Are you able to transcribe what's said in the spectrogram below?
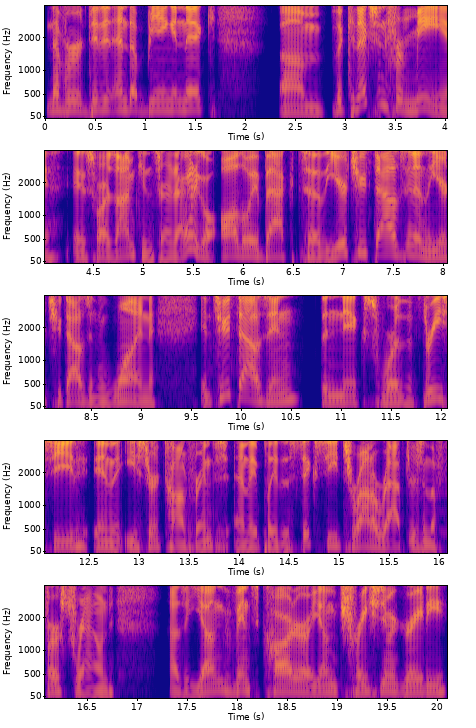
never didn't end up being a Knick. Um, the connection for me, as far as I'm concerned, I got to go all the way back to the year 2000 and the year 2001. In 2000, the Knicks were the three seed in the Eastern Conference, and they played the six seed Toronto Raptors in the first round. That was a young Vince Carter, a young Tracy McGrady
